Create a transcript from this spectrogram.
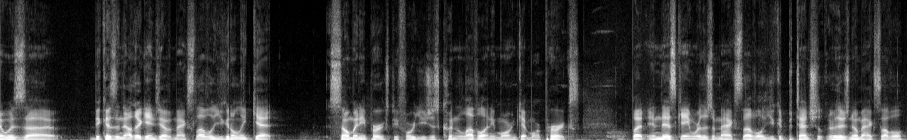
it was uh, because in the other games you have a max level, you can only get so many perks before you just couldn't level anymore and get more perks. But in this game where there's a max level, you could potentially or there's no max level,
